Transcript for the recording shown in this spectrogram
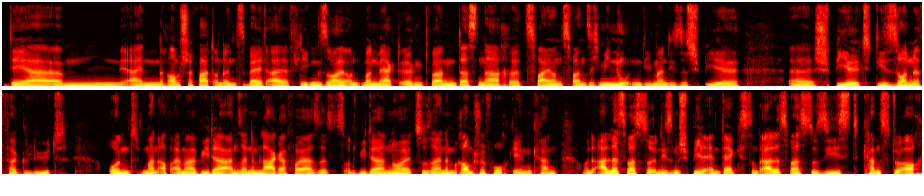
der ähm, ein Raumschiff hat und ins Weltall fliegen soll und man merkt irgendwann, dass nach äh, 22 Minuten, die man dieses Spiel äh, spielt, die Sonne verglüht und man auf einmal wieder an seinem Lagerfeuer sitzt und wieder neu zu seinem Raumschiff hochgehen kann. Und alles, was du in diesem Spiel entdeckst und alles, was du siehst, kannst du auch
